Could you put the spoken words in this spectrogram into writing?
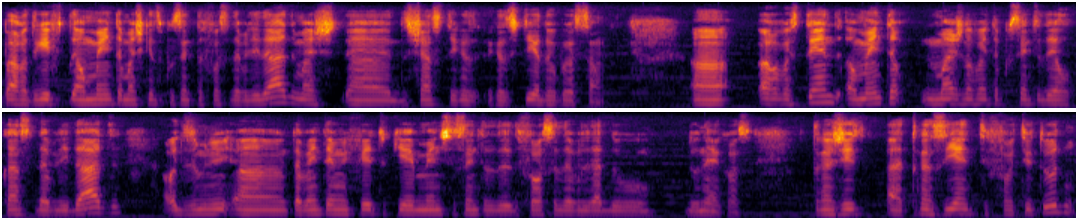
Para o drift aumenta mais 15% da força da habilidade, mais uh, de chance de resistir à derrubação. Uh, a Overstand aumenta mais 90% do alcance da habilidade, uh, também tem um efeito que é menos 60% de, de força da habilidade do, do Necros. Transi a Transient Fortitude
